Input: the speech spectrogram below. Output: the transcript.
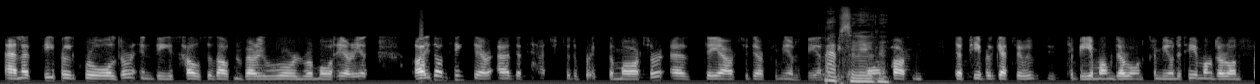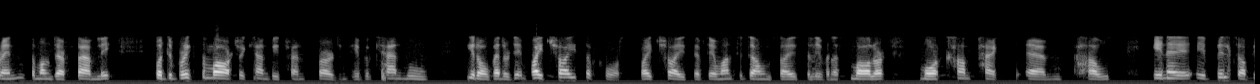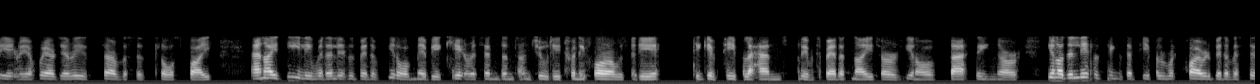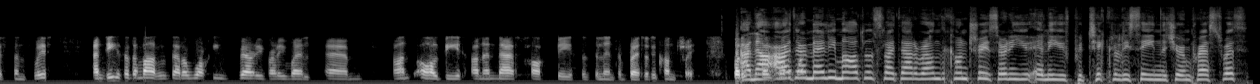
And as people grow older in these houses out in very rural, remote areas, I don't think they're as attached to the bricks and mortar as they are to their community. And Absolutely. It's more important that people get to to be among their own community, among their own friends, among their family. But the bricks and mortar can be transferred, and people can move. You know, whether they, by choice, of course, by choice, if they want to downsize to live in a smaller, more compact um, house in a, a built-up area where there is services close by, and ideally with a little bit of, you know, maybe a care attendant on duty 24 hours a day to give people a hand, put them to bed at night, or you know, bathing, or you know, the little things that people require a bit of assistance with. And these are the models that are working very, very well. Um, on, albeit on a ad hoc basis, the length and breadth of the country. But and are, are there many models like that around the country? Is there any any you've particularly seen that you're impressed with?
